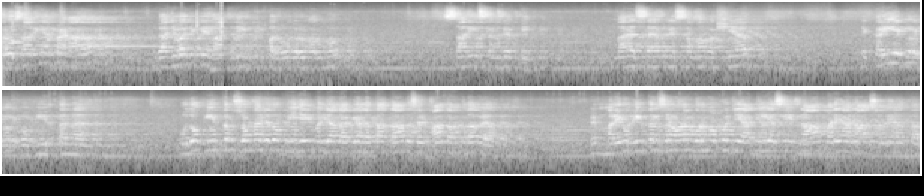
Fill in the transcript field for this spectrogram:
ਕਰੋ ਸਾਰੀਆਂ ਭੈਣਾਂ ਗੱਜ ਵੱਜ ਕੇ ਹਾਜ਼ਰੀ ਭਰੋ ਗੁਰਮਖੋ ਸਾਰੀ ਸੰਗਤ ਦੀ। ਮਹਾਰਾਜ ਸਾਹਿਬ ਨੇ ਸਮਾਂ ਬਖਸ਼ਿਆ ਤੇ ਕਰੀਏ ਗੁਰਮਖੋ ਕੀਰਤਨ। ਉਦੋਂ ਕੀਰਤਨ ਸੁਣਨਾ ਜਦੋਂ ਪੀਜੇ ਪੰਜਾ ਲੱਗ ਗਿਆ, ਲੱਤਾਂ ਤਾਂ ਸਿਰ ਠਾਂ ਤਪਦਾ ਹੋਇਆ। ਤੇ ਮਰੇ ਨੂੰ ਕੀਰਤਨ ਸੁਣਾਉਣਾ ਗੁਰਮੁਖੋ ਜੇ ਆ ਹੀ ਅਸੀਂ ਨਾ ਪੜਿਆ ਨਾ ਸੁਣਿਆ ਤਾਂ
